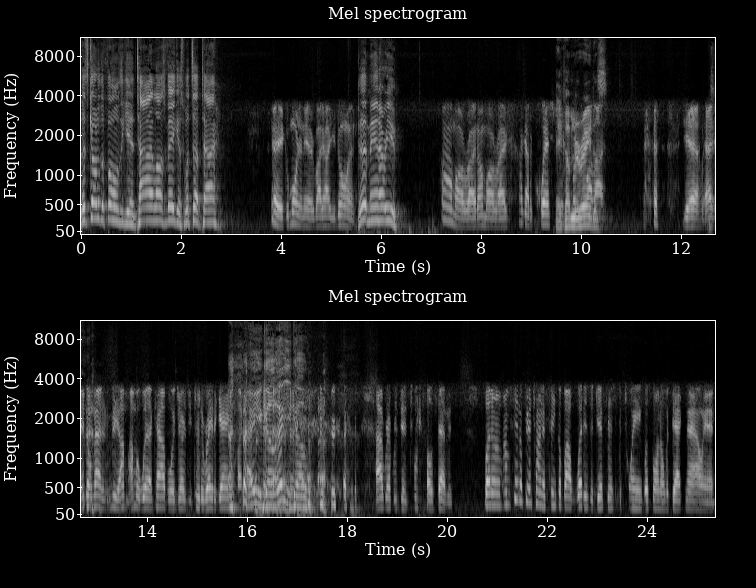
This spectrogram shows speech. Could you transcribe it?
let's go to the phones again. Ty in Las Vegas. What's up, Ty? Hey, good morning, everybody. How you doing? Good, man. How are you? I'm all right. I'm all right. I got a question. Here come First of Raiders. I- yeah, it don't matter to me. I'm I'm gonna wear a cowboy jersey to the Raider game. if I got There you go. There you go. I represent 24 seven. But um, I'm sitting up here trying to think about what is the difference between what's going on with Dak now and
